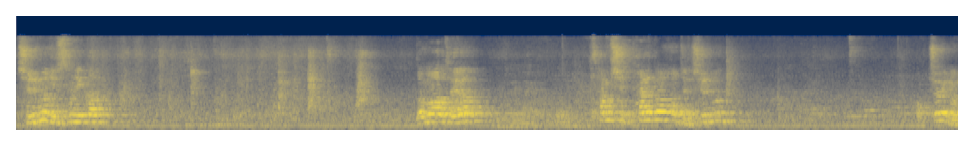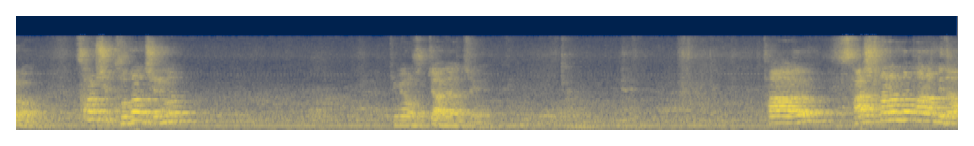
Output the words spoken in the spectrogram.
질문 있습니까? 넘어가도 돼요? 38번 문제 질문? 없죠 이런 거 39번 질문? 김영우 숙제 안 해왔지? 다음 40번 한 번만 합니다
